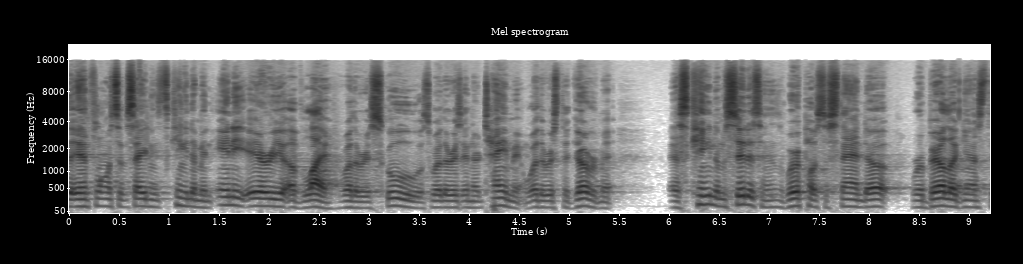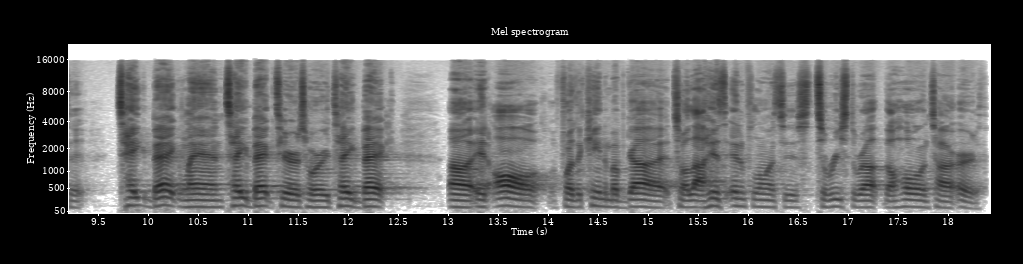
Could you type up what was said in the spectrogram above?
the influence of Satan's kingdom in any area of life, whether it's schools, whether it's entertainment, whether it's the government, as kingdom citizens, we're supposed to stand up, rebel against it, take back land, take back territory, take back uh, it all for the kingdom of God to allow his influences to reach throughout the whole entire earth,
